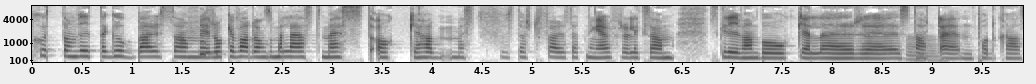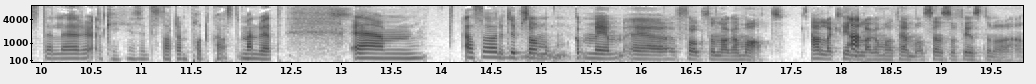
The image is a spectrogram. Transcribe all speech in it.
17 vita gubbar som råkar vara de som har läst mest och har mest största förutsättningar för att liksom skriva en bok eller eh, starta mm. en podcast eller, eller kanske inte starta en podcast, men du vet. Um, alltså, det är typ som med eh, folk som lagar mat. Alla kvinnor ja. lagar mat hemma och sen så finns det några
